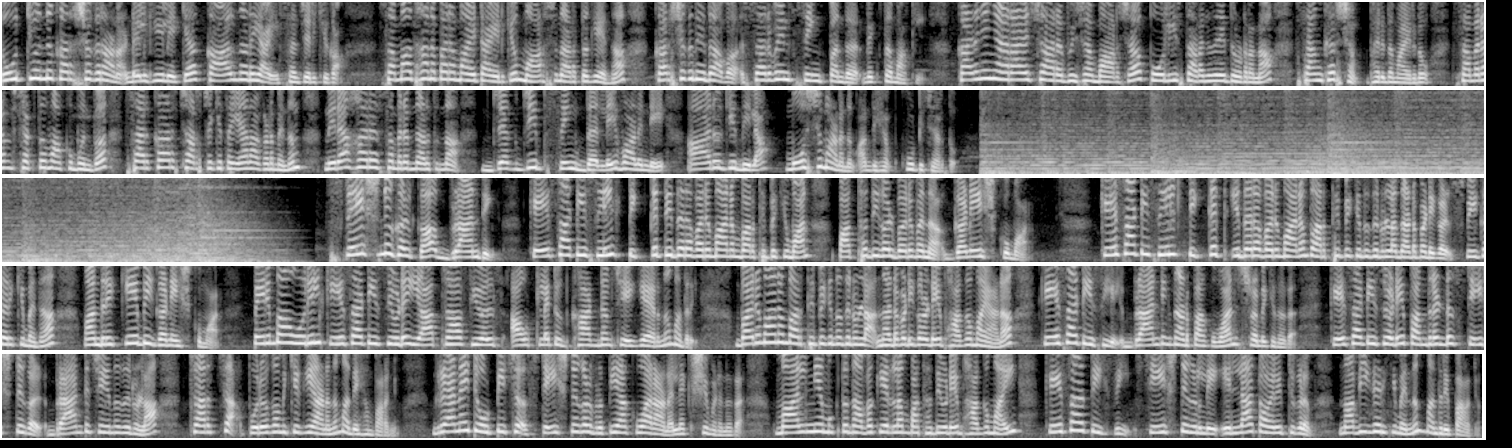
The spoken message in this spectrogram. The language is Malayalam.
നൂറ്റിയൊന്ന് കർഷകരാണ് ഡൽഹിയിലേക്ക് കാൽനടയായി സഞ്ചരിക്കുക. സമാധാനപരമായിട്ടായിരിക്കും മാർച്ച് നടത്തുകയെന്ന് കർഷക നേതാവ് സർവീൻ സിംഗ് പന്തർ വ്യക്തമാക്കി. കഴിഞ്ഞ ഞായറാഴ്ച ആരംഭിച്ച മാർച്ച് പോലീസ് തടഞ്ഞതിനെ തുടർന്ന് സംഘർഷം ഭരിതമായിരുന്നു. സമരം ശക്തമാക്കും മുൻപ് സർക്കാർ ചർച്ചയ്ക്ക് തയ്യാറാകണമെന്നും നിരാഹാര സമരം നടത്തുന്ന ജഗ്ജീത് സിംഗ് ദല്ലേവാളിന്റെ ആരോഗ്യനില മോശമാണെന്നും അദ്ദേഹം കൂട്ടിച്ചേർത്തു. സ്റ്റേഷനുകൾക്ക് branding. K S R T സിയിൽ ടിക്കറ്റ് ഇതര വരുമാനം വർദ്ധിപ്പിക്കുവാൻ പദ്ധതികൾ വരുമെന്ന് Ganesh Kumar. K S R T സിയിൽ ടിക്കറ്റ് ഇതര വരുമാനം വർദ്ധിപ്പിക്കുന്നതിനുള്ള നടപടികൾ സ്വീകരിക്കുമെന്ന് മന്ത്രി കെ ബി ഗണേഷ് കുമാർ. പെരുമ്പാവൂരിൽ കെ എസ് ആർ ടി സിയുടെ യാത്രാ ഫ്യൂവൽസ് ഔട്ട്ലെറ്റ് ഉദ്ഘാടനം ചെയ്യുകയായിരുന്നു മന്ത്രി. വരുമാനം വർദ്ധിപ്പിക്കുന്നതിനുള്ള നടപടികളുടെ ഭാഗമായാണ് കെ എസ് ആർ ടി സിയിൽ ബ്രാൻഡിംഗ് നടപ്പാക്കുവാൻ ശ്രമിക്കുന്നത്. കെ എസ് ആർ ടി സിയുടെ പന്ത്രണ്ട് സ്റ്റേഷനുകൾ ബ്രാൻഡ് ചെയ്യുന്നതിനുള്ള ചർച്ച പുരോഗമിക്കുകയാണെന്നും അദ്ദേഹം പറഞ്ഞു. ഗ്രാനൈറ്റ് ഒട്ടിച്ച് സ്റ്റേഷനുകൾ വൃത്തിയാക്കുവാനാണ് ലക്ഷ്യമിടുന്നത്. മാലിന്യമുക്ത നവകേരളം പദ്ധതിയുടെ ഭാഗമായി K S R T C സ്റ്റേഷനുകളിലെ എല്ലാ ടോയ്ലറ്റുകളും നവീകരിക്കുമെന്നും മന്ത്രി പറഞ്ഞു.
